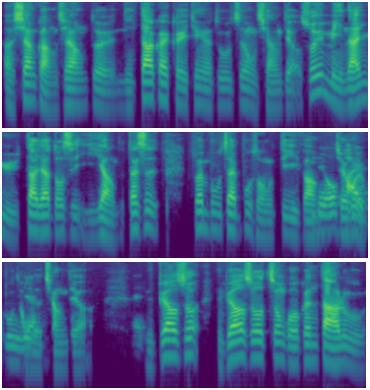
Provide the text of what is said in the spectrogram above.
呃，香港腔，对你大概可以听得出这种腔调。所以闽南语大家都是一样的，但是分布在不同的地方就会不同的腔调。你不要说，你不要说中国跟大陆，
